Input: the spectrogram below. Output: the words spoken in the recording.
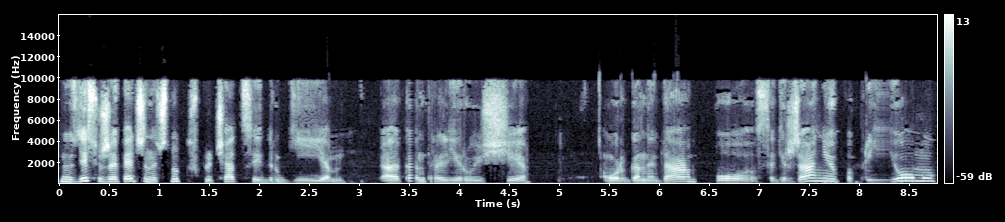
Но здесь уже, опять же, начнут включаться и другие а, контролирующие органы, да, по содержанию, по приему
